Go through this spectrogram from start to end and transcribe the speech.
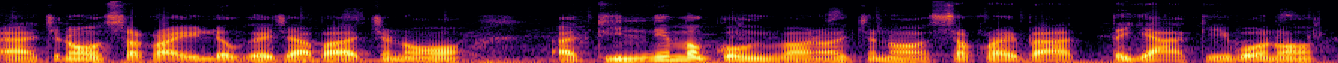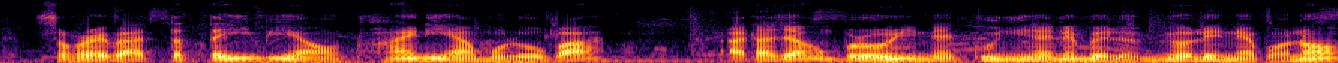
အဲကျွန်တော် subscribe လုပ်ခဲ့ကြပါကျွန်တော်ဒီနှစ်မကုန်ပြီပါနော်ကျွန်တော် subscriber 100k ပေါ့နော် subscriber 3သိန်းပြအောင်ထွိုင်းနေရမလို့ပါအဲဒါကြောင့်ဘရူးနေနဲ့ကူညီနိုင်တယ်ပဲလို့မျှော်လင့်နေပေါ့နော်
